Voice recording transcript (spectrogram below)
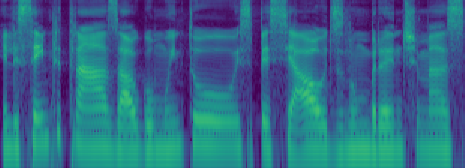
ele sempre traz algo muito especial, deslumbrante, mas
